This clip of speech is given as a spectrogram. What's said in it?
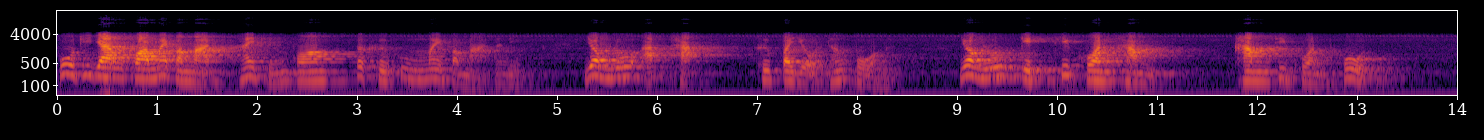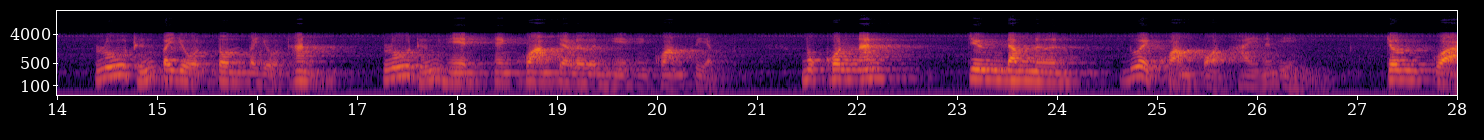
ผู้ที่ยังความไม่ประมาทให้ถึงพร้อมก็คือผู้ไม่ประมาทนั่นเองย่อมรู้อัตถะคือประโยชน์ทั้งปวง ย่อมรู้กิจที่ควรทำคำที่ควรพูด รู้ถึงประโยชน์ตนประโยชน์ท่าน รู้ถึงเหตุแห่งความเจริญเหตุแห่งความเสียบบุคคลนั้นจึงดำเนิน ด้วยความปลอดภัยนั่นเอง จนกว่า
